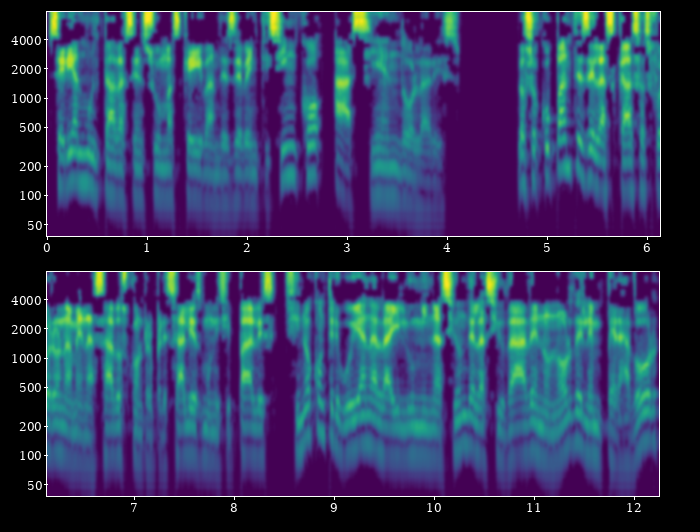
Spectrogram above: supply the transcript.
serían multadas en sumas que iban desde 25 a 100 dólares. Los ocupantes de las casas fueron amenazados con represalias municipales si no contribuían a la iluminación de la ciudad en honor del emperador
